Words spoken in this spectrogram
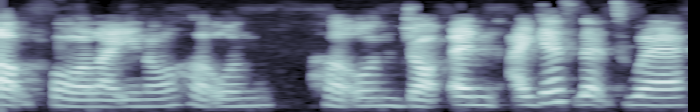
out for like you know her own her own job, and I guess that's where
